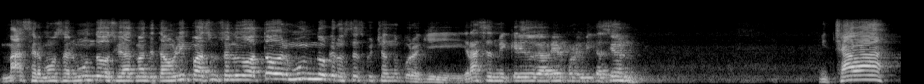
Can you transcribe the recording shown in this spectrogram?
más hermosa del mundo, Ciudad Mante, Tamaulipas. Un saludo a todo el mundo que nos está escuchando por aquí. Gracias, mi querido Gabriel, por la invitación. Mi chava.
